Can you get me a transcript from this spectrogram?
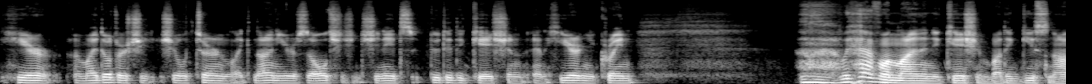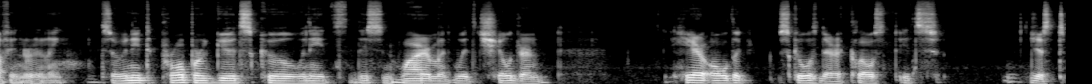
here uh, my daughter she she'll turn like nine years old. She, she needs good education. And here in ukraine we have online education but it gives nothing really. So we need proper good school. We need this environment with children. Here all the schools that are closed it's just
